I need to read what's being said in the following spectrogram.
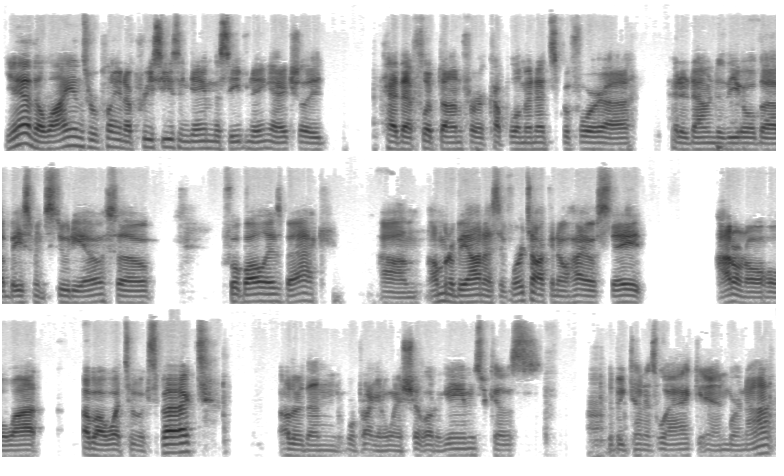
Yeah, the Lions were playing a preseason game this evening. I actually had that flipped on for a couple of minutes before uh, headed down to the old uh, basement studio. So football is back. Um, I'm going to be honest. If we're talking Ohio State, I don't know a whole lot about what to expect, other than we're probably going to win a shitload of games because the Big Ten is whack and we're not.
